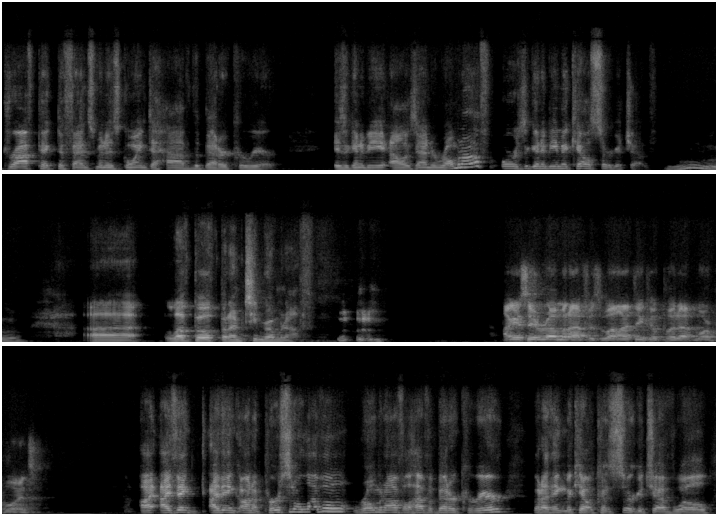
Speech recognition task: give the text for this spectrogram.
draft pick defenseman is going to have the better career. Is it going to be Alexander Romanov or is it going to be Mikhail Sergachev? Ooh, uh, love both, but I'm Team Romanov. I'm gonna say Romanov as well. I think he'll put up more points. I, I, think I think on a personal level, Romanov will have a better career, but I think Mikhail Sergachev will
